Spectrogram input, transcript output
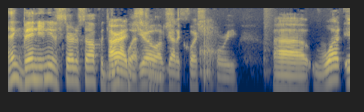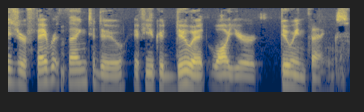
I think Ben, you need to start us off with your question. All right, questions. Joe, I've got a question for you. Uh, what is your favorite thing to do if you could do it while you're doing things?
